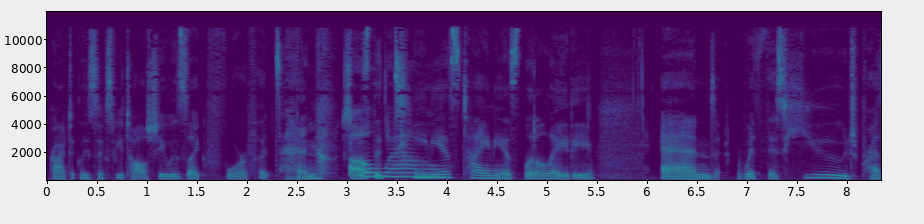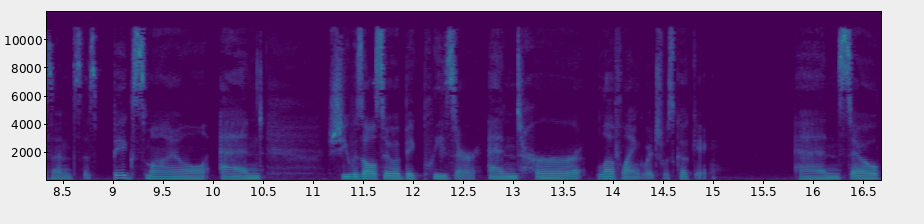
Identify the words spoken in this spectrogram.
practically six feet tall. She was like four foot 10. She was Oh, the wow. teeniest, tiniest little lady. And with this huge presence, this big smile, and she was also a big pleaser, and her love language was cooking. And so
